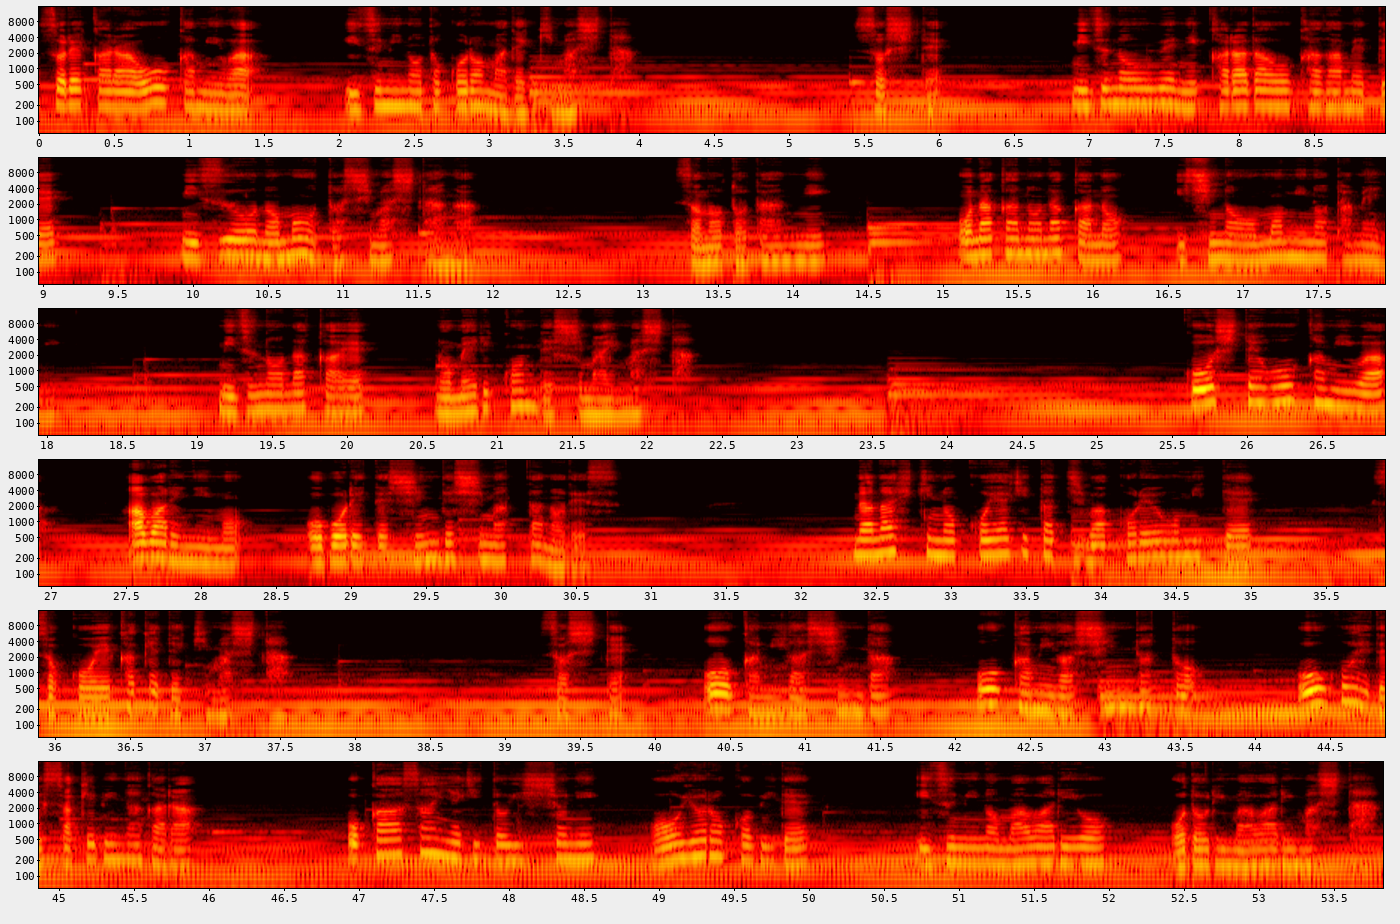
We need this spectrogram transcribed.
それから狼は泉のところまで来ました。そして水の上に体をかがめて水を飲もうとしましたが、その途端にお腹の中の石の重みのために水の中へのめり込んでしまいました。こうして狼は哀れにも溺れて死んでしまったのです。七匹の子ヤギたちはこれを見て、そこへかけてきました。そして、狼が死んだ、狼が死んだと大声で叫びながら、お母さんヤギと一緒に大喜びで泉の周りを踊り回りました。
